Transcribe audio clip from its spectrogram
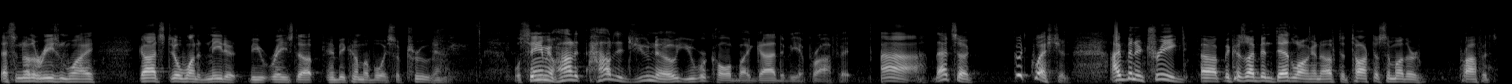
that's another reason why God still wanted me to be raised up and become a voice of truth. Yeah. Well, Samuel, how did, how did you know you were called by God to be a prophet? Ah, that's a good question. I've been intrigued uh, because I've been dead long enough to talk to some other prophets.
